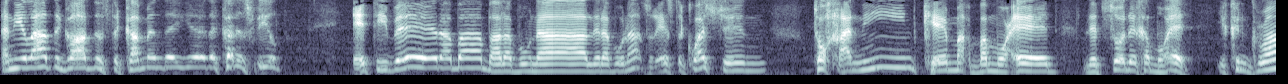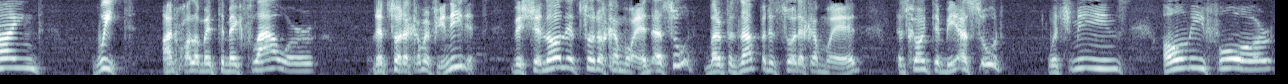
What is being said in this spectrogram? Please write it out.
and he allowed the gardeners to come and they uh, they cut his field. Etive Rabba Barabuna Lerabuna. So they asked the question, Tohanin kemach b'moed letzorech moed. You can grind wheat on cholamed to make flour letzorech if you need it. V'shelo letzorech moed asur. But if it's not for letzorech moed, it's going to be asur, which means only for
